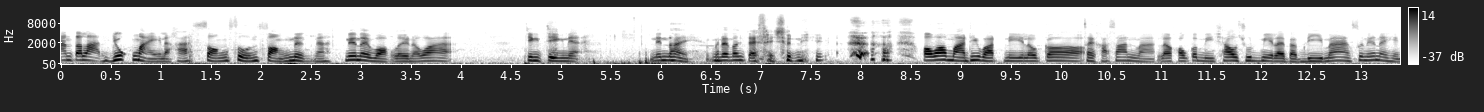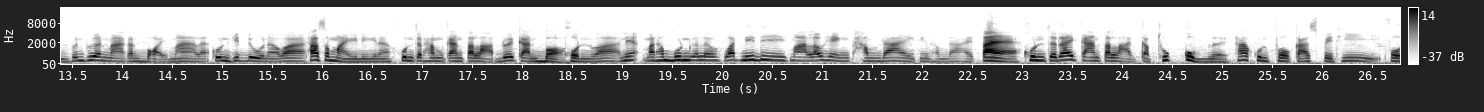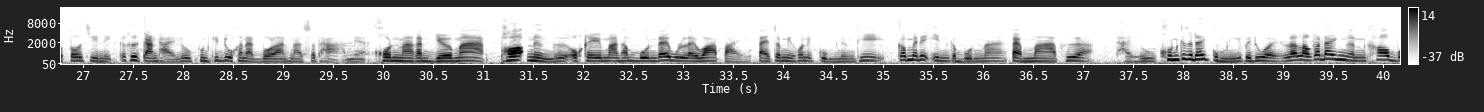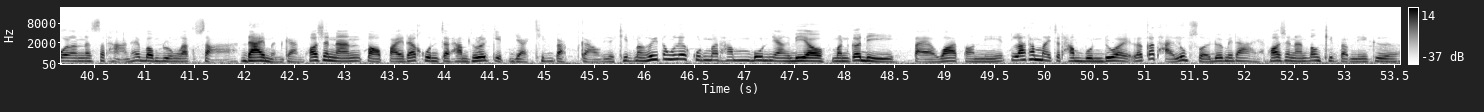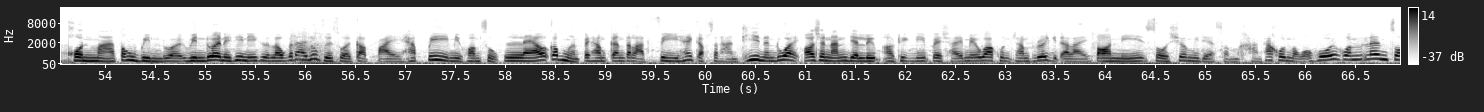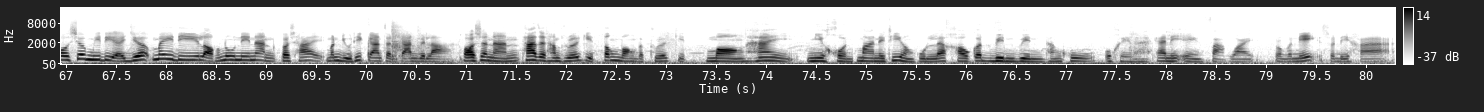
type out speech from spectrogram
การตลาดยุคใหม่นะคะ 2021 นะ นี่หน่อยบอกเลยนะว่าจริง ๆ เนี่ย นิดหน่อยไม่ได้ตั้งใจใส่ชุดนี้ เพราะว่ามาที่วัดนี้แล้วก็ใส่ขาสั้นมา แล้วเขาก็มีเช่าชุดมีอะไรแบบดีมาก ซึ่งนี่หน่อยเห็นเพื่อนๆมากันบ่อยมากแล้ว คุณคิดดูนะว่า ถ้าสมัยนี้นะคุณจะทำการตลาดด้วยการบอกคนว่าเนี่ยมาทำบุญกันเร็ววัดนี้ดีมาแล้วเฮงทำได้จริงทำได้ แต่คุณจะได้การตลาดกับทุกกลุ่มเลย ถ้าคุณโฟกัสไปที่โฟโตจีนิกก็คือการถ่ายรูปคุณคิดดูขนาดโบราณสถานเนี่ยคนมากันเยอะมาก เพราะหนึ่งคือโอเคมาทำบุญได้บุญอะไรว่าไป แต่จะมีคนอีกกลุ่มหนึ่งที่ก็ไม่ได้อินกับบุญมาก แต่มาเพื่อ ถ่ายรูปคุณก็จะได้กลุ่มนี้ไปด้วย แล้วเราก็ได้เงินเข้าโบราณสถานให้บำรุงรักษาได้เหมือนกัน เพราะฉะนั้นต่อไปถ้าคุณจะทำธุรกิจอย่าคิดแบบเก่า อย่าคิดมาเฮ้ยต้องเรียกคุณมาทำบุญอย่างเดียว มันก็ดี แต่ว่าตอนนี้แล้วทำไมจะทำบุญด้วย แล้วก็ถ่ายรูปสวยด้วยไม่ได้ เพราะฉะนั้นต้องคิดแบบนี้คือ คนมาต้องวินด้วยวินด้วยในที่นี้คือเราก็ได้รูปสวยๆกลับไปแฮปปี้มีความสุข แล้วก็เหมือนไปทำการตลาดฟรีให้กับสถานที่นั้นด้วย เพราะฉะนั้นอย่าลืมเอาทริคนี้ไปใช้ไม่ว่าคุณจะทำธุรกิจอะไร ตอนนี้โซเชียลมีเดียสำคัญ ถ้าคนบอกว่าโอ้ยคนเล่นโซเชียลมีีเดียเยอะไม่ดีหรอกนู่นนี่นั่น ก็ใช่ มันอยู่ที่การจัดการเวลา เพราะฉะนั้นถ้าจะทำธุรกิจต้องมองแบบธุรกิจมองให้มีคนมาในที่ของคุณและเขาก็วินวินทั้งคู่โอเคนะแค่นี้เองฝากไว้สำหรับวันนี้ สวัสดีค่ะ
